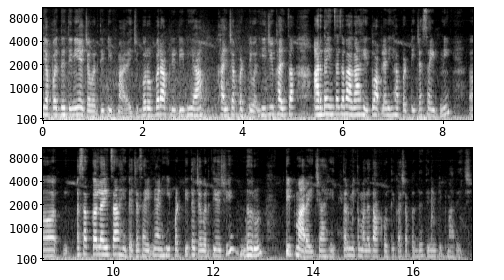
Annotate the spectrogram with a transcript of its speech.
या पद्धतीने याच्यावरती टीप मारायची. बरोबर आपली टीप ह्या खालच्या पट्टीवर. ही जी खालचा अर्धा इंचाचा भाग आहे तो आपल्याला ह्या पट्टीच्या साईडनी असा कलायचा आहे त्याच्या साईडने आणि ही पट्टी त्याच्यावरती अशी धरून टीप मारायची आहे. तर मी तुम्हाला दाखवते कशा पद्धतीने टीप मारायची.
